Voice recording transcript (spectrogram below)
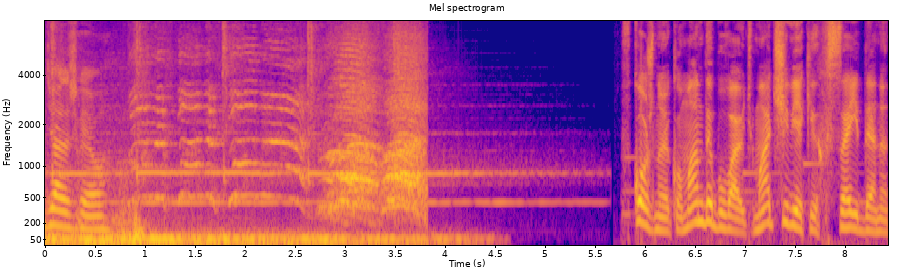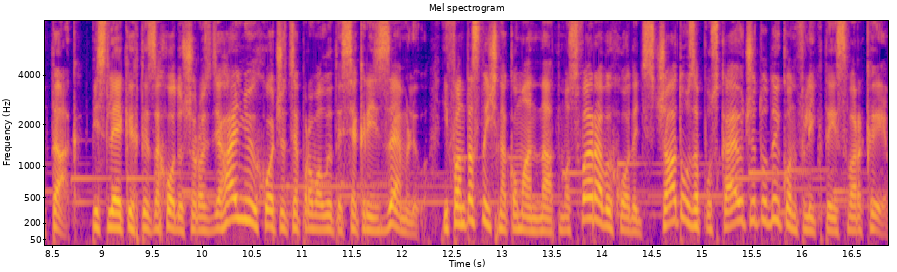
Будет дядюшка. В кожної команди бувають матчі, в яких все йде не так, після яких ти заходиш у роздягальню і хочеться провалитися крізь землю. І фантастична командна атмосфера виходить з чату, запускаючи туди конфлікти і сварки.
